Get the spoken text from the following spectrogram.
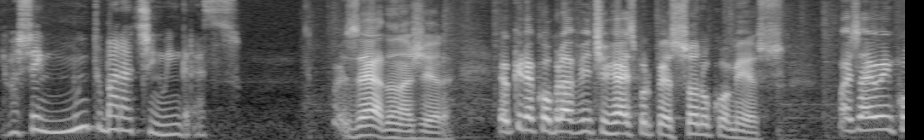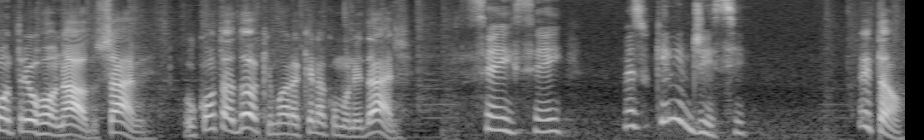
Eu achei muito baratinho o ingresso. Pois é, dona Geira. Eu queria cobrar 20 reais por pessoa no começo. Mas aí eu encontrei o Ronaldo, sabe? O contador que mora aqui na comunidade. Sei, sei. Mas o que ele disse? Então,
